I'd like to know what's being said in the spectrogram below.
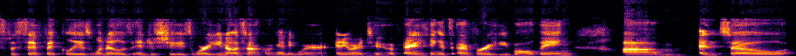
specifically is one of those industries where you know it's not going anywhere anywhere too if anything it's ever evolving um, and so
